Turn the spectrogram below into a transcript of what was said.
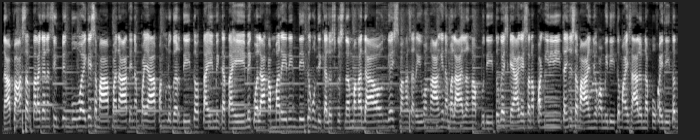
Napakasarap talaga ng simpleng buhay guys. Samahan pa natin ng payapang lugar dito. Tahimik na tahimik. Wala kang marinig dito kundi kaluskus ng mga dahon guys. Mga sariwang hangin na malalang nga po dito guys. Kaya guys, ano pang hininintay nyo? Samahan nyo kami dito. Makisalo na po kayo dito at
